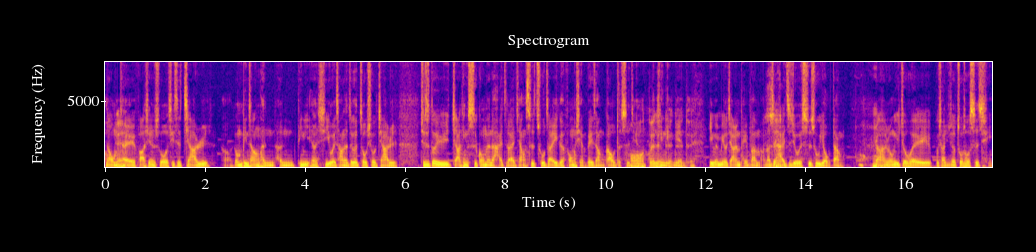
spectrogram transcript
那我们才发现说，其实假日啊，我们平常很很平很习以为常的这个周休假日，其实对于家庭失功能的孩子来讲，是处在一个风险非常高的时间环境里面。对，因为没有家人陪伴嘛，那这孩子就会四处游荡。那很容易就会不小心就做错事情，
